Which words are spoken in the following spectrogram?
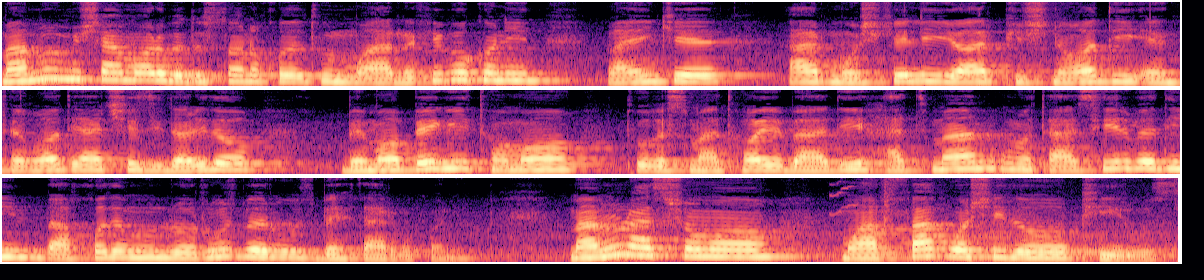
ممنون میشم ما رو به دوستان خودتون معرفی بکنید و اینکه هر مشکلی یا هر پیشنهادی انتقادی هر چیزی دارید و به ما بگید تا ما تو قسمت بعدی حتما اون رو تاثیر بدیم و خودمون رو روز به روز بهتر بکنیم. ممنون از شما. موفق باشید و پیروز.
